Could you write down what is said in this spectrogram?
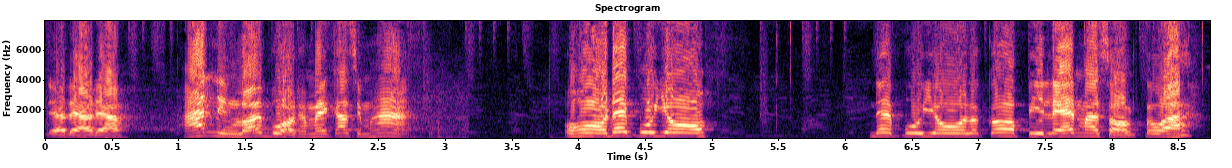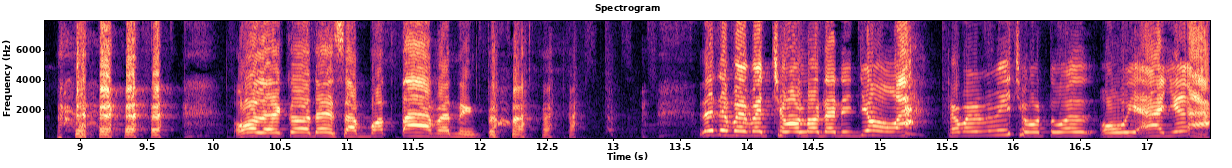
เดี๋ยวเดี๋ยวเดี๋ยวพาร์ทหนึ่งร้อยบวกทำไมเก้าสิบห้า โอ้โห ได้ปูโย ได้ปูโยแล้วก็ปีแลนมาสองตัว โอ้แล้วก็ได้ซัมบอตต้ามาหนึ่งตัว แล้วทำไมมาโชว์โรนัลดินโยวะทำไมมันไม่โชว์ตัว OVR เยอะอะ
